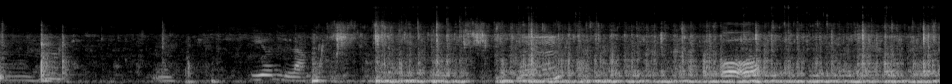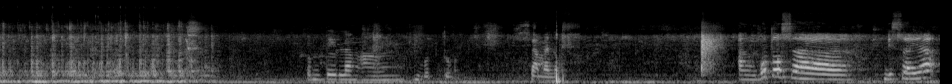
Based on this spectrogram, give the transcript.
Mhm. Mm. Yun lang. Mhm. Oo. Kunti lang ang buto sa manok. Ang buto sa Bisaya,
